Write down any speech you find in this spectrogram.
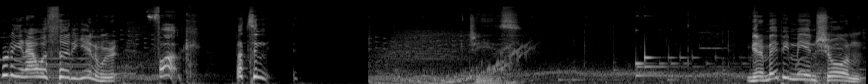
We're only an hour 30 in we're. Fuck! That's an. Jeez. You know, maybe me and Sean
